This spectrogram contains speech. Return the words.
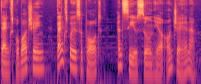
Thanks for watching, thanks for your support, and see you soon here on Jayanam.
